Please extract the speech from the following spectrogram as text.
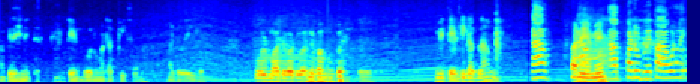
අපි දෙනෙත ටෙම්බෝන මට පිසු අඩ වෙයිල මුල් මට වටුවන්න පම්ප මේ තෙල් ටිකක් ගහම අනේ මේ. උඩුවේ පාවුන්නේ.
